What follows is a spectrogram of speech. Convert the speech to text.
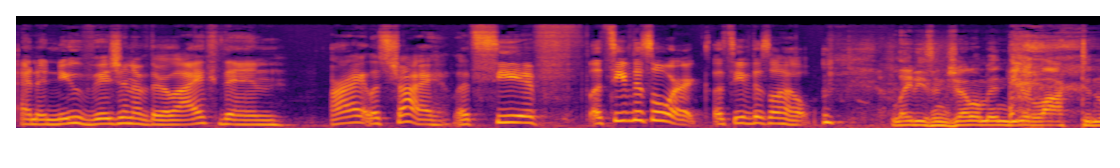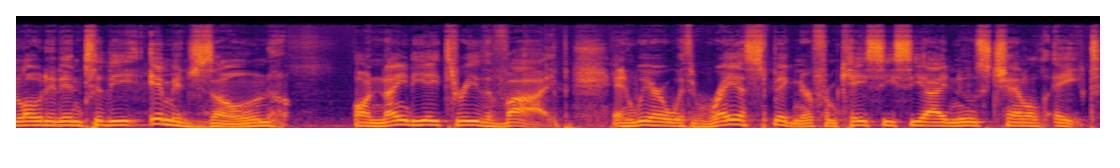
and a new vision of their life, then. All right, let's try. Let's see if let's see if this will work. Let's see if this will help. Ladies and gentlemen, you're locked and loaded into the Image Zone on 98.3 The Vibe. And we are with Rhea Spigner from KCCI News Channel 8.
